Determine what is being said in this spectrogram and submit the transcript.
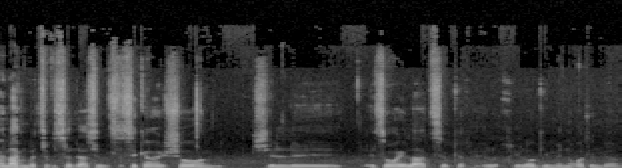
אנחנו בית ספר שדה של הססיק הראשון של אה, אזור אילת, סקר ארכיאולוגי מנו רוטנברג,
